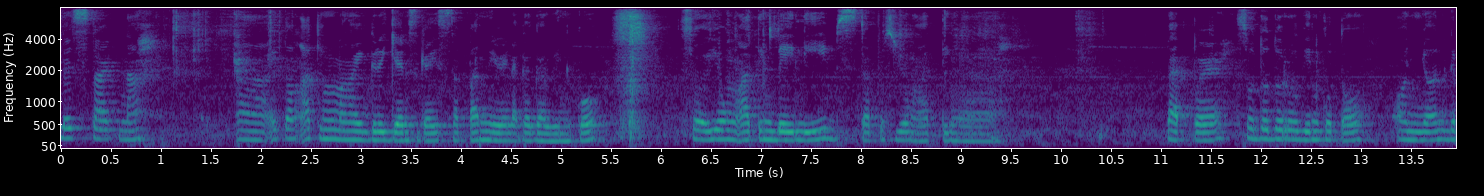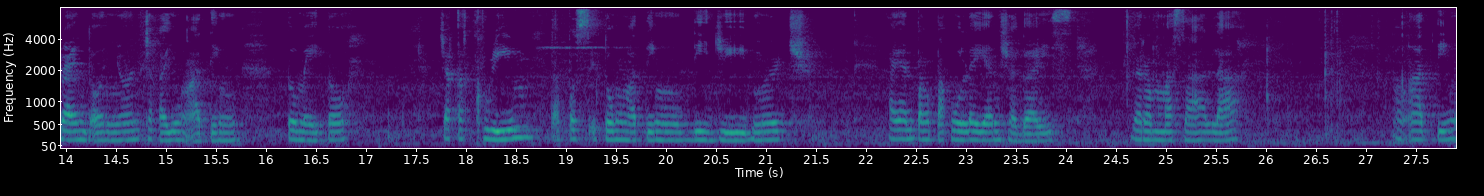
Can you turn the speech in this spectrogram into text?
let's start na. Ah, ito ang aking mga ingredients guys sa paneer na gagawin ko. So, yung ating bay leaves, tapos yung ating ah, pepper. So, dudurugin ko to. Onion, grind onion, tsaka yung ating tomato. Tsaka cream. Tapos itong ating DG merch. Ayan, pang pakulay yan siya guys. Garam masala. Ang ating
